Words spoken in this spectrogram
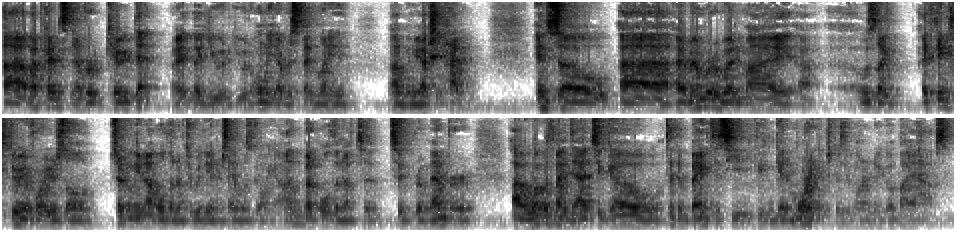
uh, my parents never carried debt, right? Like you would you would only ever spend money uh, when you actually had it. And so uh, I remember when my uh, I was like I think three or four years old, certainly not old enough to really understand what's going on, but old enough to to remember. I went with my dad to go to the bank to see if we can get a mortgage because we wanted to go buy a house.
